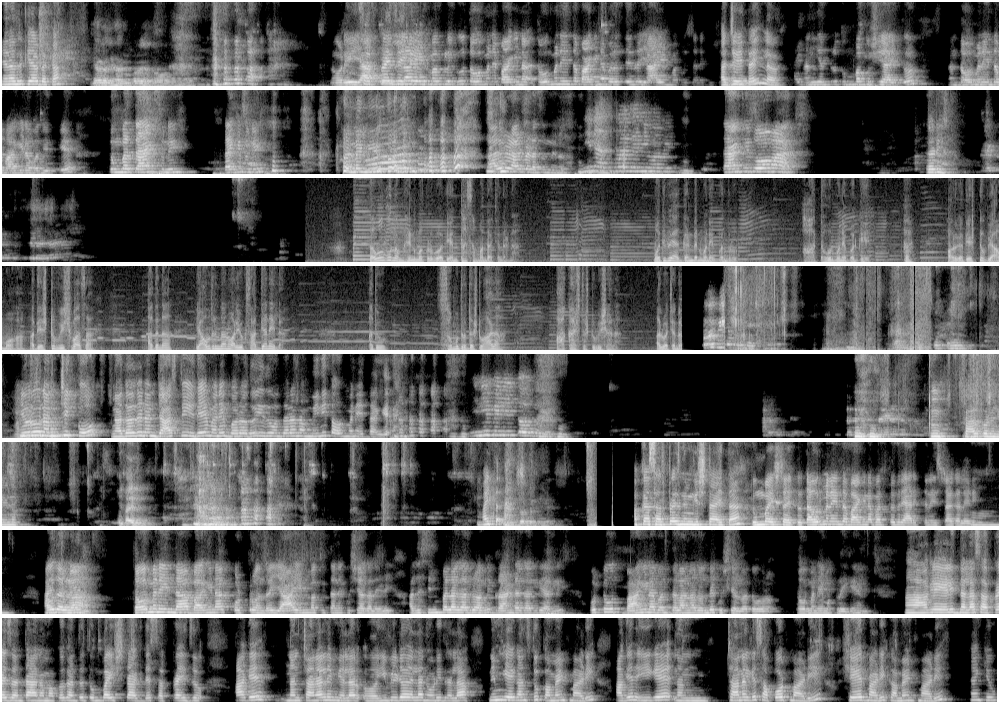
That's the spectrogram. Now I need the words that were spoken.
ಏನಾದ್ರು ಕೇಳ್ಬೇಕಾ? ನೋಡಿ? ಹೆಣ್ಮಕ್ಳಿಗೂ ತವ್ರ ಮನೆ ಬಾಗಿನ ತವ್ರ ಮನೆಯಿಂದ ಬಾಗಿನ ಬರುತ್ತೆ ಅಂದ್ರೆ ಯಾ ಹೆಣ್ಮಕ್ಳು ಅಜ್ಜಿ ಐತಾ ಇಲ್ಲ? ನನಗಂತೂ ತುಂಬಾ ಖುಷಿ ಆಯ್ತು ನನ್ ತವ್ರ ಮನೆಯಿಂದ ಬಾಗಿನ ಬಂದಿದ್ಕೆ ತುಂಬಾ thanks Suni. Thank you Suni. ಕಣ್ಣಾಗ್ ನೀರು ಆಡ್ಬೇಡ ಆಡ್ಬೇಡ ಸುಮ್ಮನಿರು ಥ್ಯಾಂಕ್ ಯು ಸೋ ಮಚ್ ತಡಿ. ತವಗೂ ನಮ್ಮ ಹೆಣ್ಮಕ್ಳಿಗೂ ಅದು ಎಂಥ ಸಂಬಂಧ, ಚಂದ್ರಣ್ಣ? ಮದುವೆ ಆ ಗಂಡನ ಮನೆಗೆ ಬಂದ್ರು, ಆ ತವ್ರ ಮನೆ ಬಗ್ಗೆ ಅವ್ರಿಗೆ ಅದೆಷ್ಟು ವ್ಯಾಮೋಹ, ಅದೆಷ್ಟು ವಿಶ್ವಾಸ, ಅದನ್ನ ಯಾವುದ್ರಿಂದಾನೂ ಅಳಿಯೋಕ್ ಸಾಧ್ಯನೇ ಇಲ್ಲ. ಅದು ಸಮುದ್ರದಷ್ಟು ಆಳ, ಆಕಾಶದಷ್ಟು ವಿಶಾಲ, ಅಲ್ವಾ, ಚಂದ್ರ ಇವರು ನಮ್ ಚಿಕ್ಕು ಅದಲ್ದೆ ನನ್ ಜಾಸ್ತಿ ಇದೇ ಮನೆಗೆ ಬರೋದು ಇದು ಒಂಥರ ನಮ್ ಮಿನಿ ತವ್ರ ಮನೆ ಇದ್ದಂಗೆ. ಹ್ಮ್ ಕಾಲ್ ಕೊಡು ನೀನು. ಆಯ್ತಾ? ಅಕ್ಕ ಸರ್ಪ್ರೈಸ್ ನಿಮ್ಗೆ ಇಷ್ಟ ಆಯ್ತಾ? ತುಂಬಾ ಇಷ್ಟ ಆಯ್ತು. ತವ್ರ ಮನೆಯಿಂದ ಬಾಗಿನ ಬರ್ತದ್ರೆ ಯಾರಿಗ್ ತಾನೇ ಇಷ್ಟ ಆಗಲ್ಲ ಹೇಳಿ. ಹೌದಲ್ವಾ? ತವ್ರ ಮನೆಯಿಂದ ಬಾಗಿನ ಕೊಟ್ರು ಅಂದ್ರೆ ಯಾ ಹೆಣ್ಮಕ್ಳಿಗೆ ತಾನೇ ಖುಷಿ ಆಗಲ್ಲ ಹೇಳಿ. ಅದು ಸಿಂಪಲ್ ಆಗಾದ್ರೂ ಆಗ್ಲಿ ಗ್ರಾಂಡ್ ಆಗಾಗ್ಲಿ ಆಗ್ಲಿ ಒಟ್ಟು ಬಾಗಿನ ಬಂತಲ್ಲ ಅನ್ನೋದೊಂದೇ ಖುಷಿ ಅಲ್ವಾ ತವ್ರ ತವ್ರ ಮನೆ ಮಕ್ಕಳಿಗೆ ಆಗ್ಲೇ ಹೇಳಿದ್ನಲ್ಲ ಸರ್ಪ್ರೈಸ್ ಅಂತ. ನಮ್ಮ ಅಕ್ಕಗಂತೂ ತುಂಬಾ ಇಷ್ಟ ಆಗಿದೆ ಸರ್ಪ್ರೈಸ್ ಹಾಗೆ ನನ್ನ ಚಾನಲ್ ನಿಮ್ಗೆಲ್ಲ ಈ ವಿಡಿಯೋ ಎಲ್ಲ ನೋಡಿದ್ರಲ್ಲ ನಿಮ್ಗೆ ಹೇಗನ್ಸ್ತು ಕಮೆಂಟ್ ಮಾಡಿ. ಹಾಗೆ ಹೀಗೆ ನನ್ನ ಚಾನಲ್ಗೆ ಸಪೋರ್ಟ್ ಮಾಡಿ ಶೇರ್ ಮಾಡಿ ಕಮೆಂಟ್ ಮಾಡಿ. Thank you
